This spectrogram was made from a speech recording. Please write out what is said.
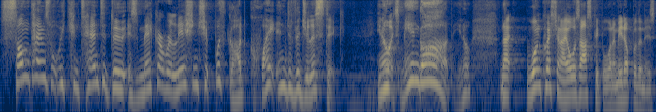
sometimes what we can tend to do is make our relationship with God quite individualistic. You know, it's me and God, you know. Now, one question I always ask people when I meet up with them is,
